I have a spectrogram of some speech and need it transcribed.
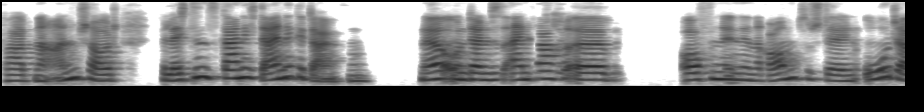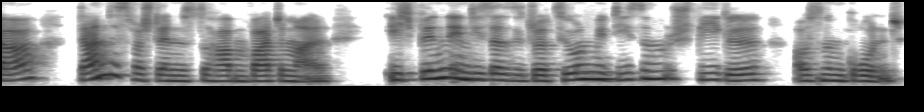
Partner anschaut, vielleicht sind es gar nicht deine Gedanken. Ne? Und dann das einfach äh, offen in den Raum zu stellen. Oder dann das Verständnis zu haben, warte mal, ich bin in dieser Situation mit diesem Spiegel aus einem Grund.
